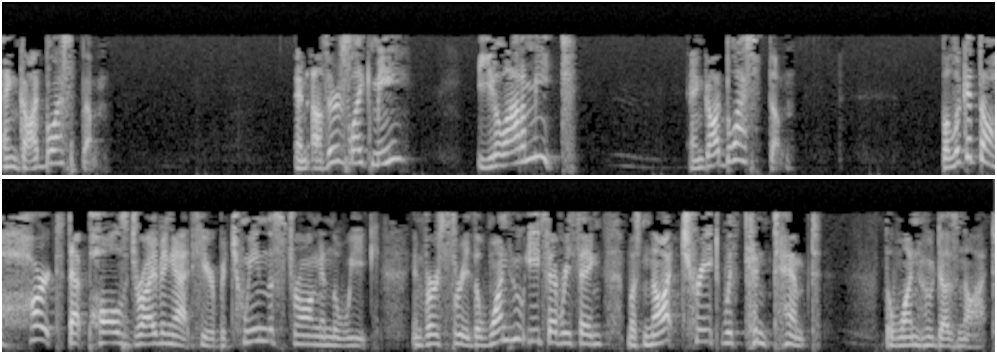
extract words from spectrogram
And God bless them. And others, like me, eat a lot of meat. And God bless them. But look at the heart that Paul's driving at here between the strong and the weak. In verse 3, the one who eats everything must not treat with contempt the one who does not.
